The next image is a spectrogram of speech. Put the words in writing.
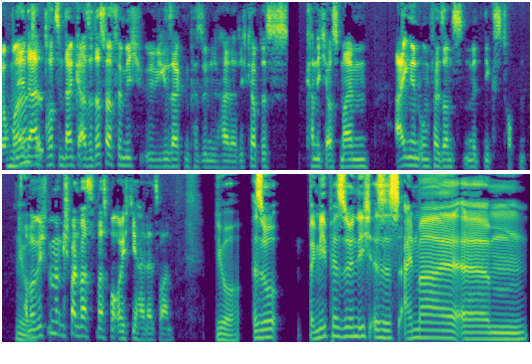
nochmal. Ja, da, trotzdem danke. Also das war für mich, wie gesagt, ein persönliches Highlight. Ich glaube, das kann ich aus meinem eigenen Umfeld sonst mit nichts toppen. Jo. Aber ich bin mal gespannt, was, was bei euch die Highlights waren. Jo, also bei mir persönlich ist es einmal ähm,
